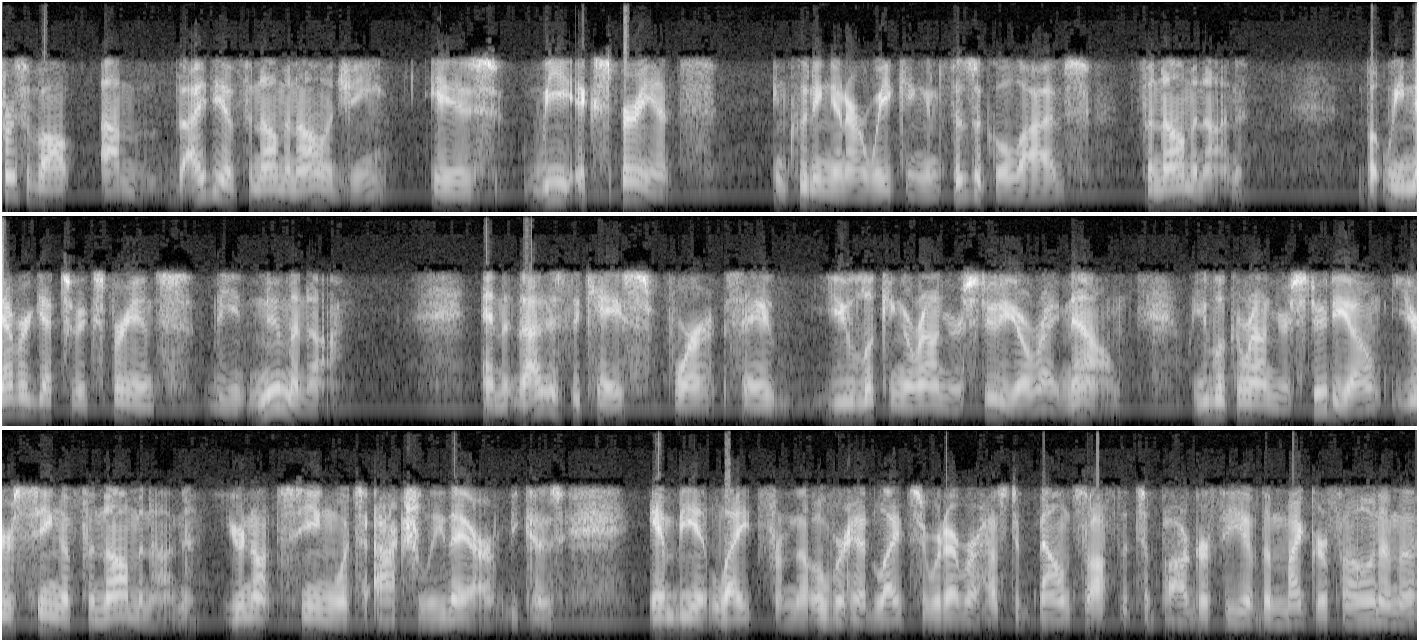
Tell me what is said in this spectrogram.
first of all, um, the idea of phenomenology is we experience, including in our waking and physical lives, phenomenon but we never get to experience the noumena. And that is the case for, say, you looking around your studio right now. When you look around your studio, you're seeing a phenomenon. You're not seeing what's actually there because ambient light from the overhead lights or whatever has to bounce off the topography of the microphone and the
